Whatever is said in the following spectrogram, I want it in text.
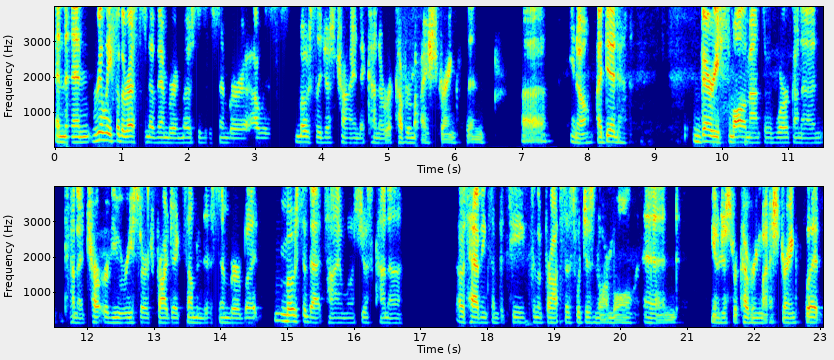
And then, really, for the rest of November and most of December, I was mostly just trying to kind of recover my strength. And, uh, you know, I did very small amounts of work on a kind of chart review research project, some in December, but most of that time was just kind of, I was having some fatigue from the process, which is normal, and, you know, just recovering my strength. But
